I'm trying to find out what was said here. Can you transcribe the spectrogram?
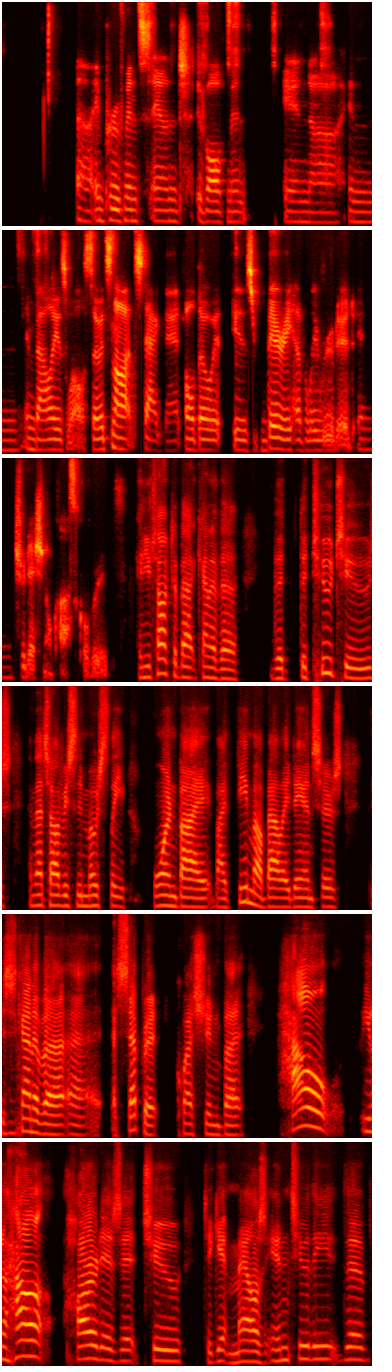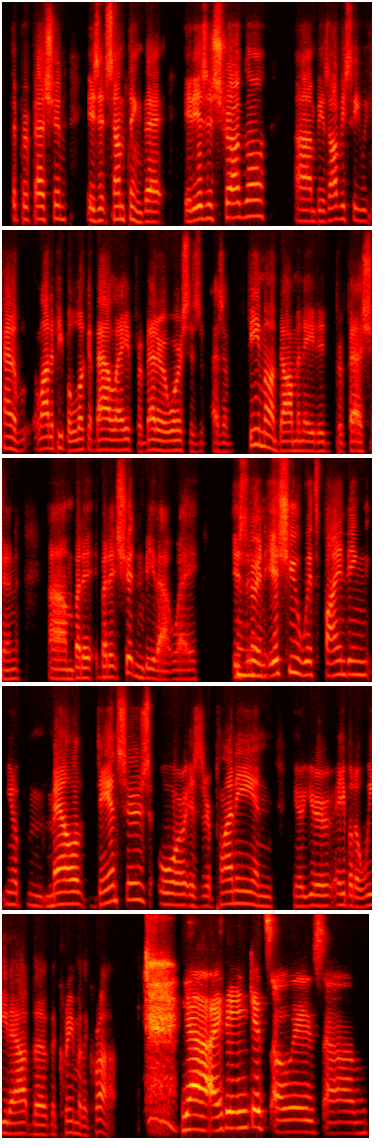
uh, improvements and evolvement in uh, in in ballet as well. So it's not stagnant, although it is very heavily rooted in traditional classical roots. And you talked about kind of the the the tutus, and that's obviously mostly worn by by female ballet dancers. This is kind of a, a, a separate question, but how you know how hard is it to to get males into the the the profession? Is it something that it is a struggle? Um, because obviously we kind of a lot of people look at ballet for better or worse as, as a female dominated profession. Um, but it but it shouldn't be that way. Is mm-hmm. there an issue with finding you know male dancers or is there plenty and you know you're able to weed out the the cream of the crop? Yeah i think it's always um,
